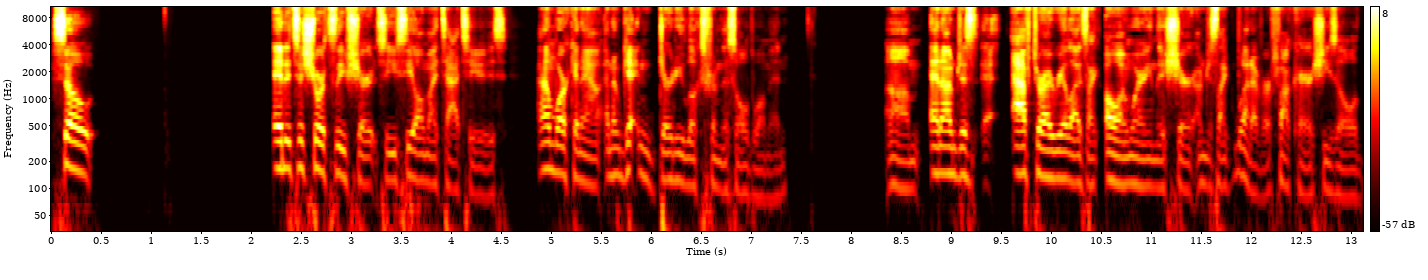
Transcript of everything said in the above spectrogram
So, and it's a short sleeve shirt, so you see all my tattoos. And I'm working out, and I'm getting dirty looks from this old woman. Um, and I'm just after I realize like, oh, I'm wearing this shirt. I'm just like, whatever, fuck her. She's old.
